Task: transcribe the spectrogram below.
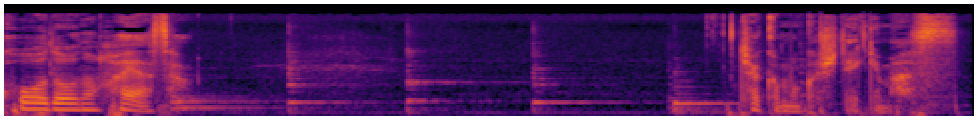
行動の速さ、着目していきます。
